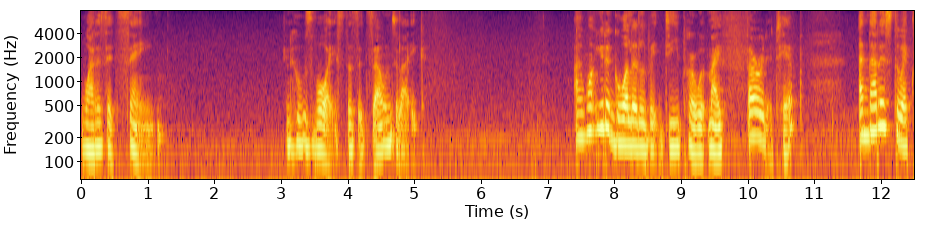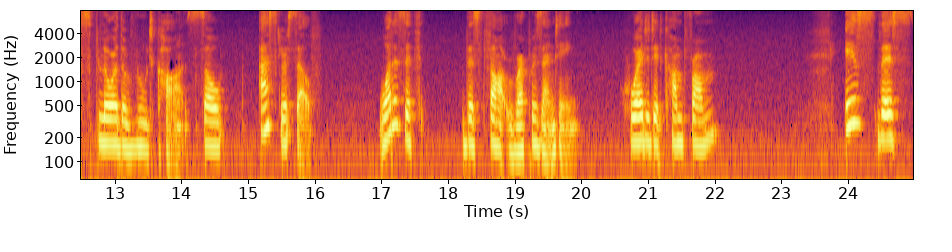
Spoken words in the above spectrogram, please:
What is it saying? And whose voice does it sound like? I want you to go a little bit deeper with my third tip, and that is to explore the root cause. So ask yourself, what is it this thought representing? Where did it come from? Is this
